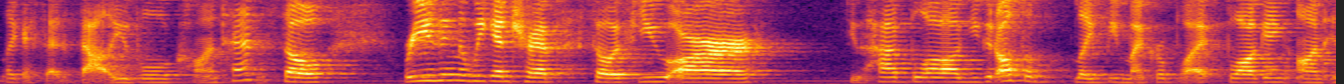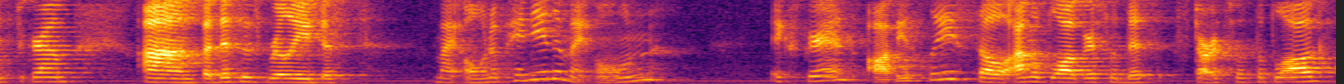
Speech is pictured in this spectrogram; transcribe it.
like I said, valuable content. So we're using the weekend trip. So if you are, if you have blog, you could also like be micro blogging on Instagram. Um, but this is really just my own opinion and my own experience, obviously. So I'm a blogger, so this starts with the blog,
